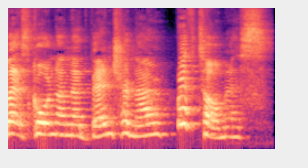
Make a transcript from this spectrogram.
let's go on an adventure now with Thomas.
